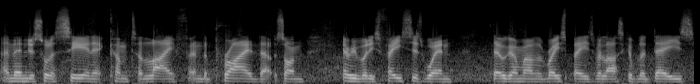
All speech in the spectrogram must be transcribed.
and then just sort of seeing it come to life and the pride that was on everybody's faces when they were going around the race bays for the last couple of days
